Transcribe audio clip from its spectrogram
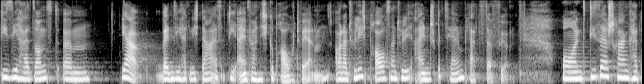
die sie halt sonst, ähm, ja, wenn sie halt nicht da ist, die einfach nicht gebraucht werden. Aber natürlich braucht es natürlich einen speziellen Platz dafür. Und dieser Schrank hat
